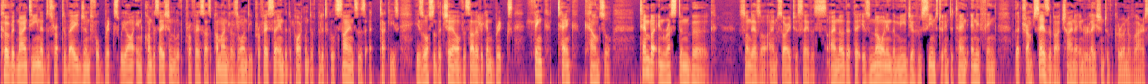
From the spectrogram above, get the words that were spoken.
COVID 19, a disruptive agent for BRICS. We are in conversation with Professor Siphamandla Zondi, professor in the Department of Political Sciences at Tukkies. He's also the chair of the South African BRICS Think Tank Council. Temba in Rustenburg. Songezo, I'm sorry to say this. I know that there is no one in the media who seems to entertain anything that Trump says about China in relation to the coronavirus.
